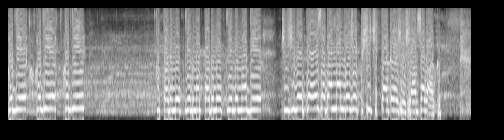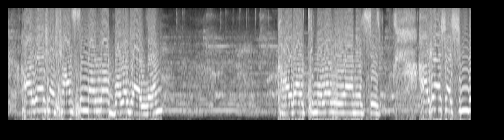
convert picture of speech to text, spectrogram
hadi hadi hadi. Hatta adamı oklayalım hatta adamı oklayalım hadi. Kiki ve PS adamdan vuracak bir şey çıktı arkadaşlar şansa bak. Arkadaşlar şansım valla bala geldi. Kayra ultimalar ve lanetsiz. Arkadaşlar şimdi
